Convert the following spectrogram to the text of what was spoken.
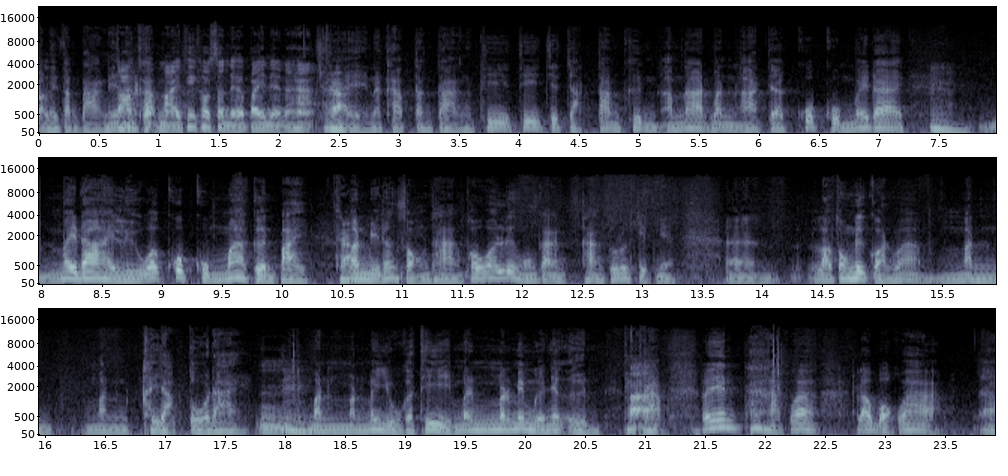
อะไรต่างๆเนี่ยตามนะคกรับฎหมายที่เขาเสนอไปเนี่ยนะฮะใช่นะครับต่างๆที่ที่จะจัดตั้งขึ้นอำนาจมันอาจจะควบคุมไม่ได้อืม ไม่ได้หรือว่าควบคุมมากเกินไปครับมันมีทั้งสองทาง เพราะว่าเรื่องของการทางธุรกิจเนี่ยเอ่อเราต้องนึกก่อนว่ามันมันขยับตัวได้ มันมันไม่อยู่กับที่มันมันไม่เหมือนอย่างอื่นครับเพราะฉะนั้นถ้าหากว่าเราบอกว่าอ่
